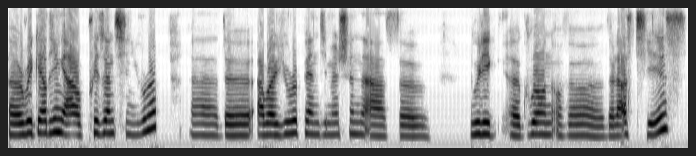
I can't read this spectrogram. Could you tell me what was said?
Uh, regarding our presence in Europe, uh, the, our European dimension has really grown over the last years.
